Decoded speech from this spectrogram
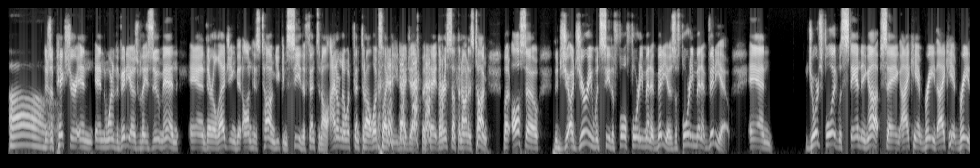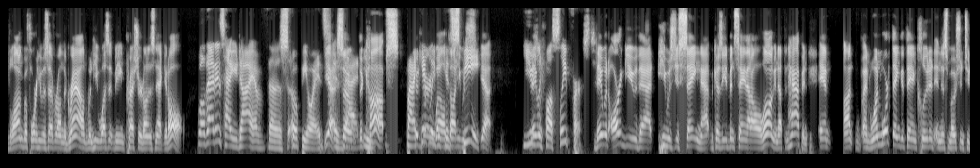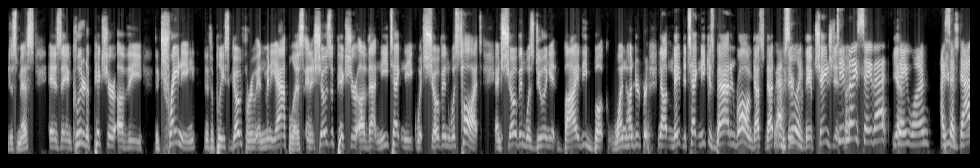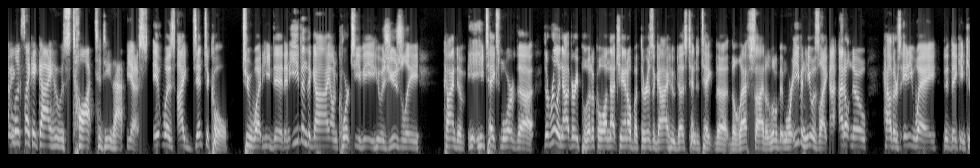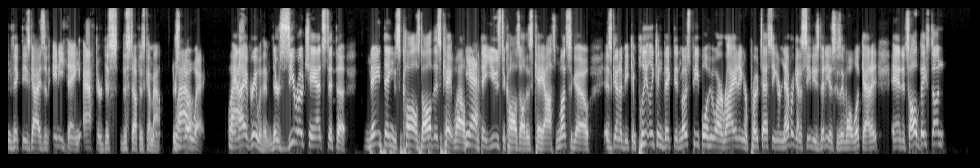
Oh, There's a picture in in one of the videos where they zoom in and they're alleging that on his tongue you can see the fentanyl. I don't know what fentanyl looks like that you digest, but they, there is something on his tongue. But also, the a jury would see the full 40 minute video. It's a 40 minute video, and George Floyd was standing up saying, "I can't breathe, I can't breathe," long before he was ever on the ground when he wasn't being pressured on his neck at all. well, that is how you die of those opioids. Yeah, so the you- cops But I can't believe well he could thought speak. he was. Yeah, usually would- fall asleep first. they would argue that he was just saying that because he had been saying that all along and nothing happened. And on, and one more thing that they included in this motion to dismiss is they included a picture of the the training that the police go through in Minneapolis, and it shows a picture of that knee technique which Chauvin was taught, and Chauvin was doing it by the book, one hundred percent. Now, maybe the technique is bad and wrong. That's that. Absolutely. they have changed it. Didn't but- I say that Yeah. day one? I He said that doing- looks like a guy who was taught to do that. Yes, it was identical to what he did. And even the guy on court TV who is usually kind of he, he takes more of the they're really not very political on that channel, but there is a guy who does tend to take the the left side a little bit more. Even he was like, I, I don't know how there's any way that they can convict these guys of anything after this this stuff has come out. There's Wow. no way. Wow. And I agree with him. There's zero chance that the main thing that's caused all this chaos, well, Yeah. that they used to cause all this chaos months ago, is going to be completely convicted. Most people who are rioting or protesting are never going to see these videos because they won't look at it. And it's all based on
